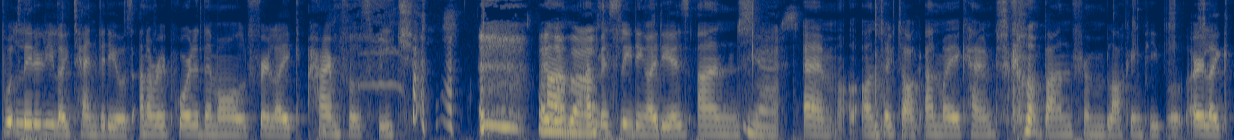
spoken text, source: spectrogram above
but literally like 10 videos, and I reported them all for like harmful speech I love um, and misleading ideas and yeah. um on TikTok and my account got banned from blocking people or like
